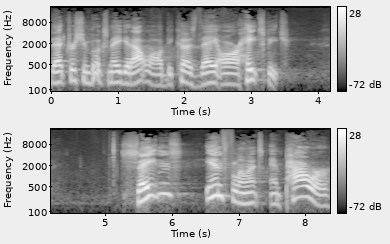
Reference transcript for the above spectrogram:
that Christian books may get outlawed because they are hate speech. Satan's influence and power,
